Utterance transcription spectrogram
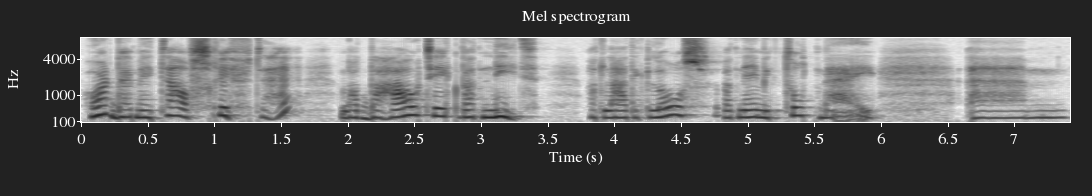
hoort bij metaal schiften. Hè? Wat behoud ik, wat niet? Wat laat ik los, wat neem ik tot mij? Um,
